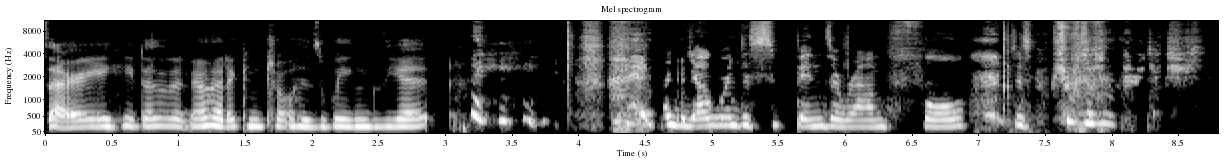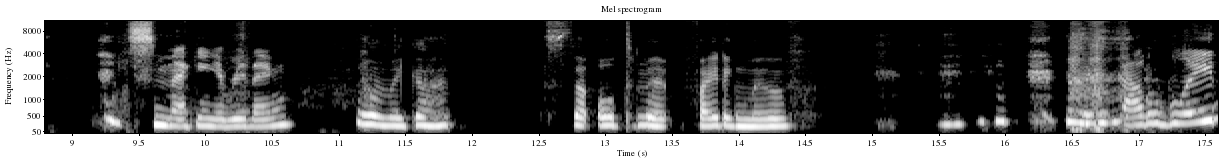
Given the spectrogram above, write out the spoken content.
Sorry, he doesn't know how to control his wings yet. a young one just spins around full, just smacking everything. Oh my god. It's the ultimate fighting move. Battle blades.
